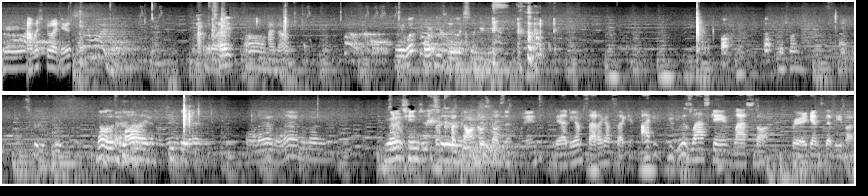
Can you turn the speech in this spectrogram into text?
know. How much do I do? What do I Type, um, time out? wait, what port is he listening to? Oh, oh, which one? No, that's mine. Keep it in. You gotta change it to. Cardano doesn't win. Yeah, dude, I'm sad. I got second. I dude, it was last game, last stop, for against Dead Levi.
